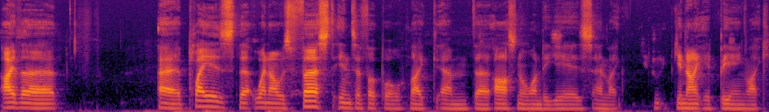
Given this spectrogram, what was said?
either uh, players that when I was first into football, like um, the Arsenal wonder years and like United being like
